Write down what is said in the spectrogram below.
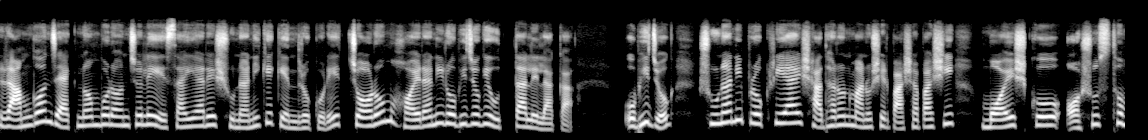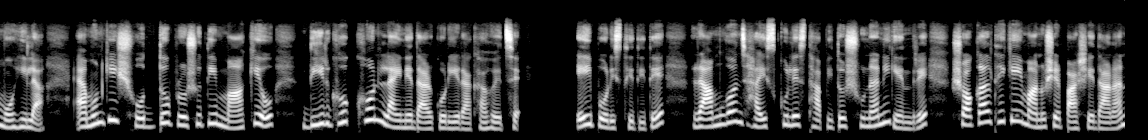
রামগঞ্জ এক নম্বর অঞ্চলে এসআইআরের শুনানিকে কেন্দ্র করে চরম হয়রানির অভিযোগে উত্তাল এলাকা। অভিযোগ, শুনানি প্রক্রিয়ায় সাধারণ মানুষের পাশাপাশি বয়স্ক, অসুস্থ মহিলা, এমনকি সদ্য প্রসূতি মাকেও দীর্ঘক্ষণ লাইনে দাঁড় করিয়ে রাখা হয়েছে। এই পরিস্থিতিতে রামগঞ্জ হাইস্কুলে স্থাপিত শুনানি কেন্দ্রে সকাল থেকেই মানুষের পাশে দাঁড়ান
